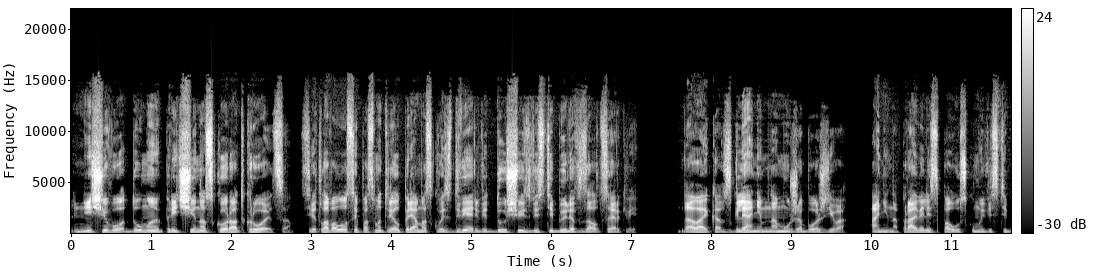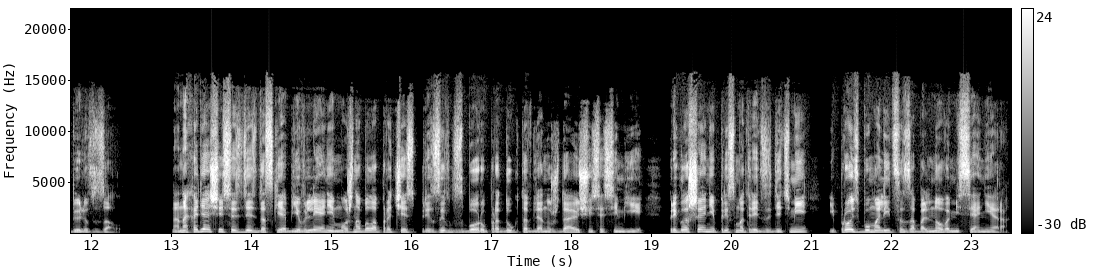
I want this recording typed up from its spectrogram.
«Ничего, думаю, причина скоро откроется». Светловолосый посмотрел прямо сквозь дверь, ведущую из вестибюля в зал церкви. «Давай-ка взглянем на мужа Божьего». Они направились по узкому вестибюлю в зал. На находящейся здесь доске объявлений можно было прочесть призыв к сбору продуктов для нуждающейся семьи, приглашение присмотреть за детьми и просьбу молиться за больного миссионера.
